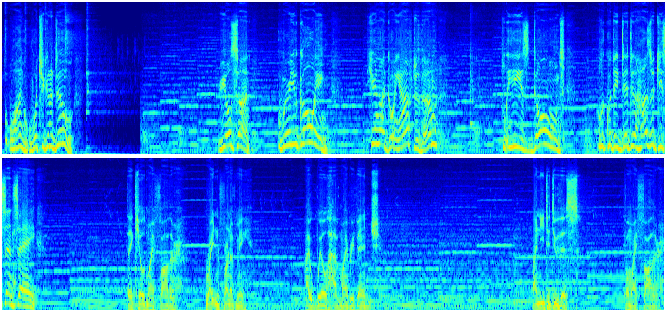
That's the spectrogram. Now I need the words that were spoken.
why? What you gonna do? Ryo-san, where are you going? You're not going after them. Please, don't. Look what they did to Hazuki-sensei. They killed my father, right in front of me. I will have my revenge. I need to do this. For my father.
